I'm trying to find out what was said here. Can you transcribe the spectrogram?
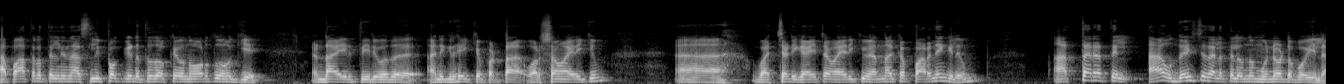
ആ പാത്രത്തിൽ നിന്ന് ആ സ്ലിപ്പൊക്കെ എടുത്തതൊക്കെ ഒന്ന് ഓർത്ത് നോക്കിയേ. രണ്ടായിരത്തി ഇരുപത് അനുഗ്രഹിക്കപ്പെട്ട വർഷമായിരിക്കും വച്ചടി കയറ്റമായിരിക്കും എന്നൊക്കെ പറഞ്ഞെങ്കിലും അത്തരത്തിൽ ആ ഉദ്ദേശിച്ച തലത്തിലൊന്നും മുന്നോട്ട് പോയില്ല.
